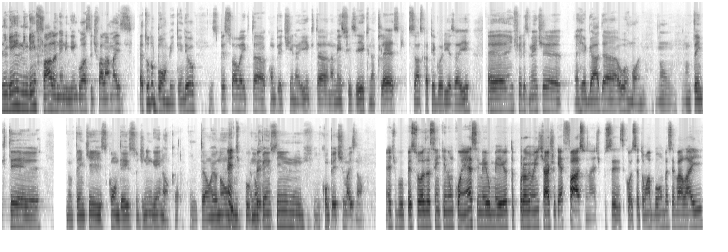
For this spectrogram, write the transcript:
ninguém ninguém fala, né? Ninguém gosta de falar, mas é tudo bomba, entendeu? Esse pessoal aí que tá competindo aí, que tá na Men's Physique, na Classic, que são as categorias aí, é, infelizmente é, é regada ao hormônio. Não, não tem que ter não tem que esconder isso de ninguém, não, cara. Então eu não, é, tipo, eu não penso em, em, competir mais, não. É, tipo, pessoas assim que não conhecem meio meio provavelmente acham que é fácil, né? Tipo, você, você toma bomba, você vai lá e,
